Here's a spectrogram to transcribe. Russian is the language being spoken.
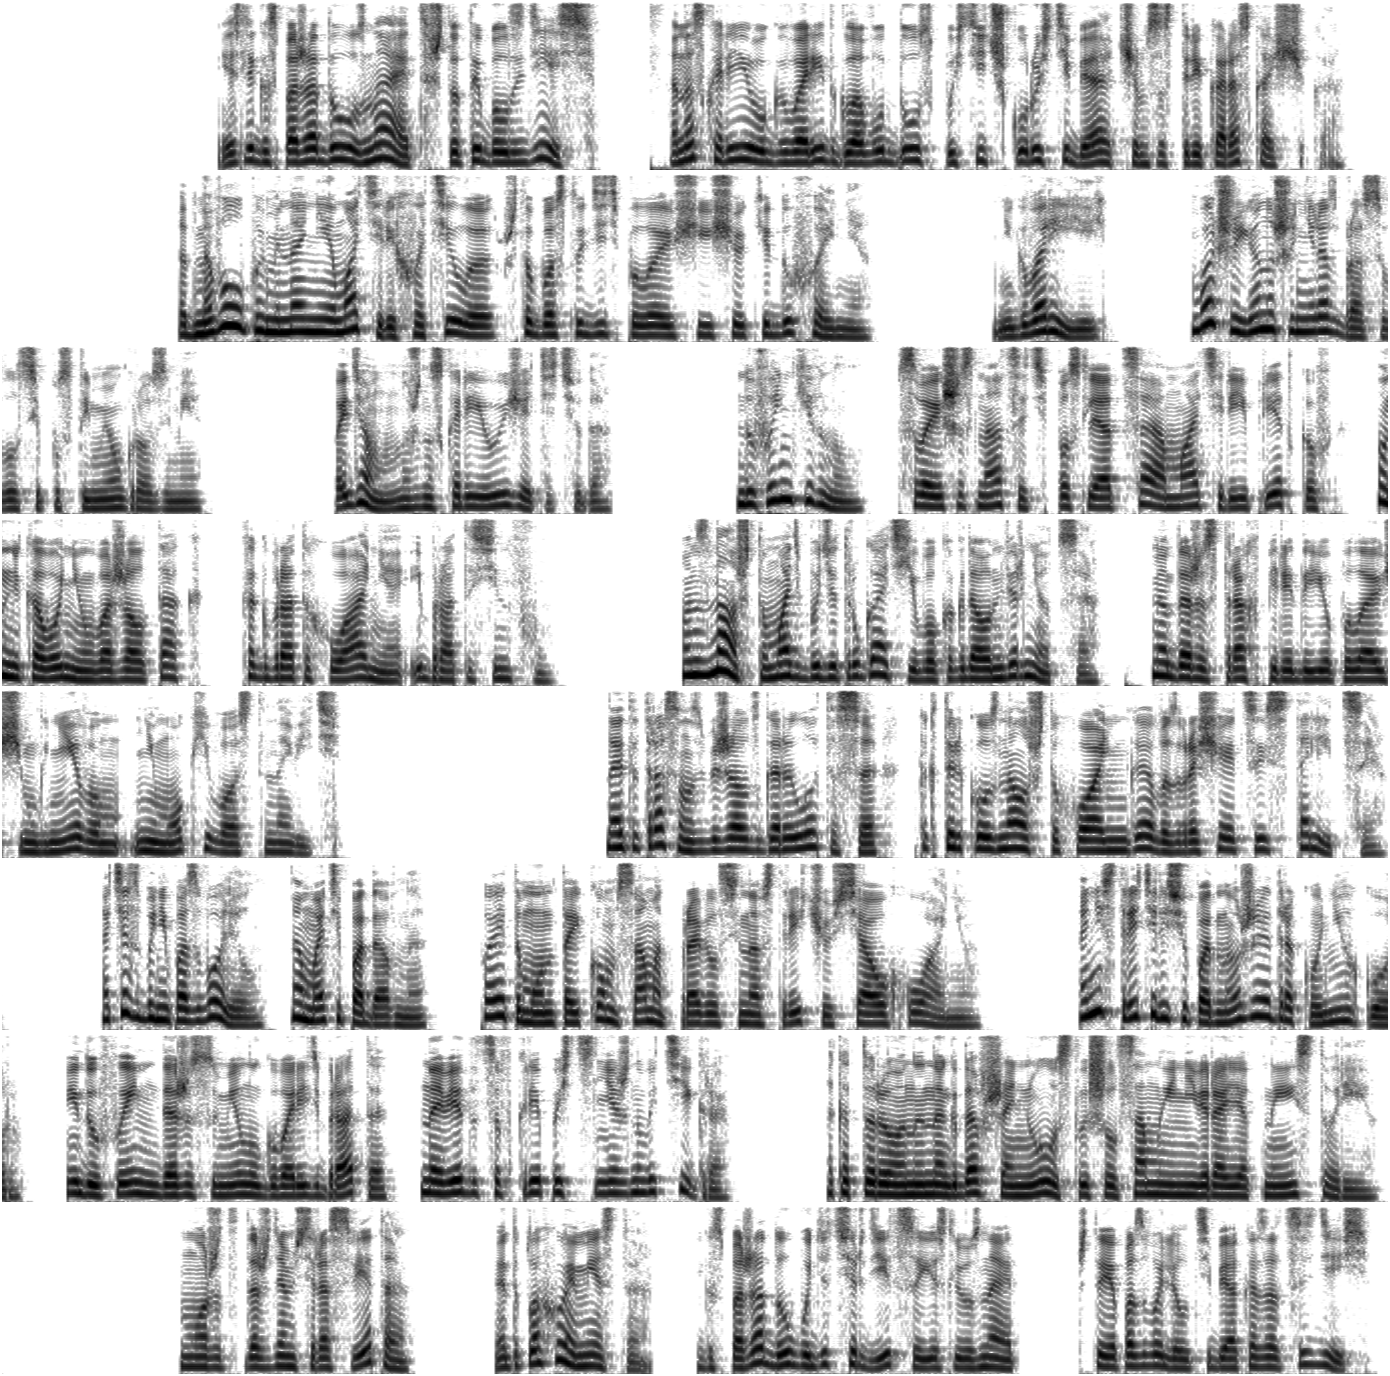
«Если госпожа Ду узнает, что ты был здесь, она скорее уговорит главу Ду спустить шкуру с тебя, чем со старика-рассказчика». Одного упоминания матери хватило, чтобы остудить пылающие щеки Ду Фэня. «Не говори ей». Больше юноша не разбрасывался пустыми угрозами. «Пойдем, нужно скорее уезжать отсюда». Дуфэнь кивнул. В свои шестнадцать, после отца, матери и предков, он никого не уважал так, как брата Хуаня и брата Синфу. Он знал, что мать будет ругать его, когда он вернется, но даже страх перед ее пылающим гневом не мог его остановить. На этот раз он сбежал с горы Лотоса, как только узнал, что Хуаньгэ возвращается из столицы. Отец бы не позволил, а мать и подавно, поэтому он тайком сам отправился навстречу Сяо Хуаню. Они встретились у подножия драконьих гор, и Дуфейн даже сумел уговорить брата наведаться в крепость Снежного Тигра, о которой он иногда в Шаньлу услышал самые невероятные истории. «Может, дождемся рассвета? Это плохое место. Госпожа Ду будет сердиться, если узнает, что я позволил тебе оказаться здесь.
